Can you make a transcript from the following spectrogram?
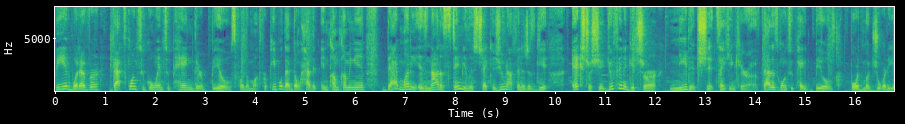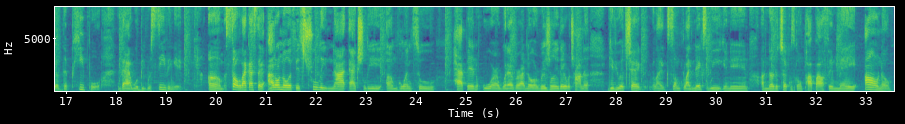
be it whatever, that's going to go into paying their bills for the month. For people that don't have an income coming in, that money is not a stimulus check because you're not finna just get extra shit. You finna get your needed shit taken care of. That is going to pay bills for the majority of the people that will be receiving it. Um, so, like I said, I don't know if it's truly not actually um, going to happen or whatever. I know originally they were trying to give you a check like some like next week, and then another check was gonna pop off in May. I don't know.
